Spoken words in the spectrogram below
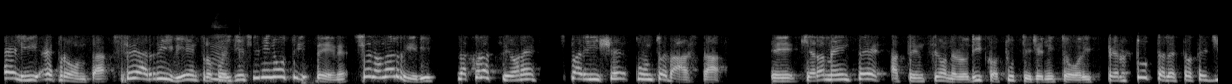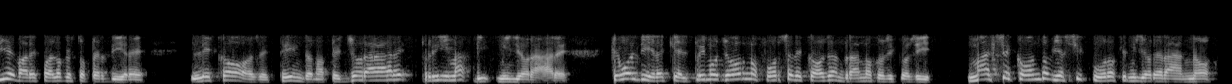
È lì, è pronta. Se arrivi entro quei mm. dieci minuti, bene. Se non arrivi, la colazione sparisce, punto e basta. E chiaramente, attenzione, lo dico a tutti i genitori, per tutte le strategie vale quello che sto per dire. Le cose tendono a peggiorare prima di migliorare. Che vuol dire che il primo giorno forse le cose andranno così così, ma al secondo vi assicuro che miglioreranno.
